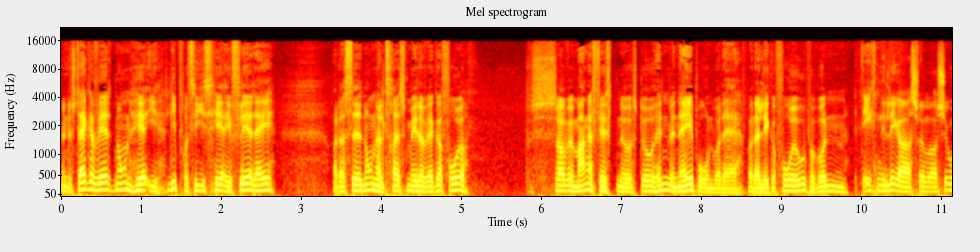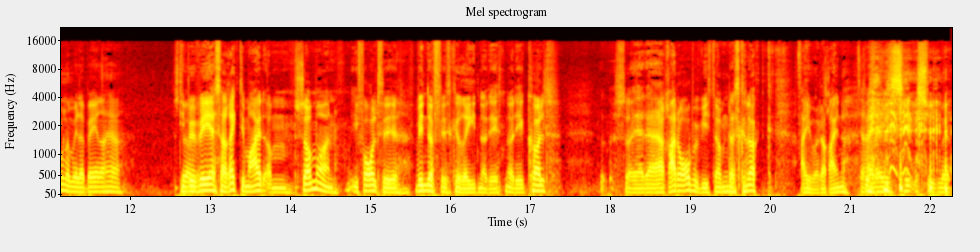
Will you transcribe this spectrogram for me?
Men hvis der ikke har været nogen her i, lige præcis her i flere dage, og der sidder nogen 50 meter væk og foder, så vil mange af fiskene jo stå hen ved naboen, hvor der, hvor der ligger foder ude på bunden. Det er ikke sådan, de ligger og svømmer 700 meter baner her. De Større. bevæger sig rigtig meget om sommeren i forhold til vinterfiskeriet, når det, når det er koldt. Så ja, der er ret overbevist om, der skal nok... Ej, hvor det regner. Det regner helt sindssygt, mand.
